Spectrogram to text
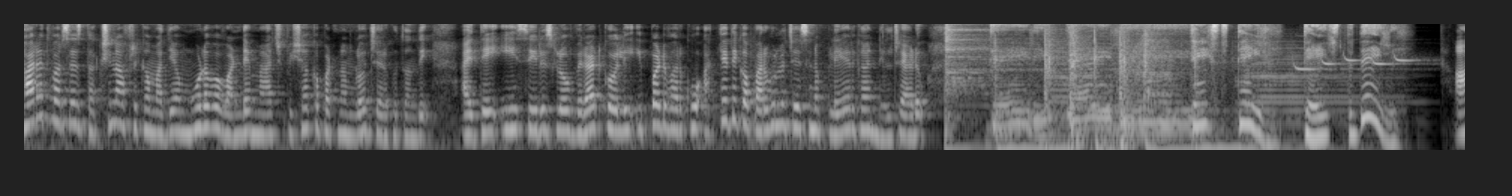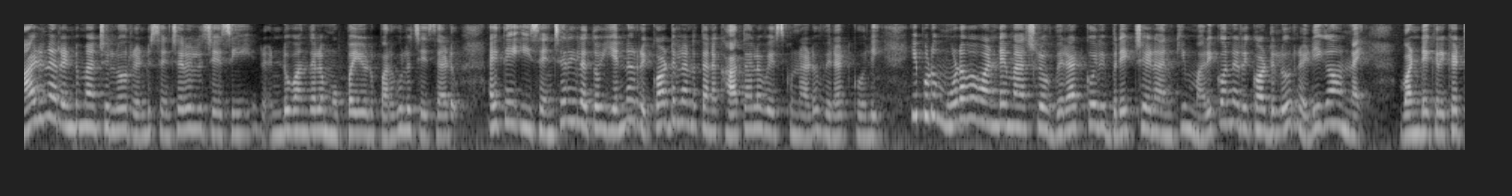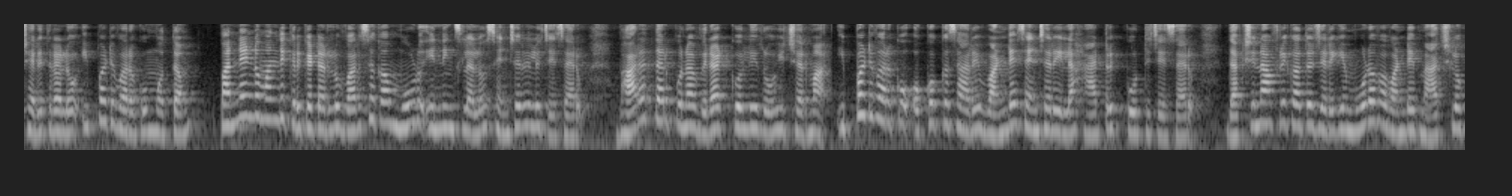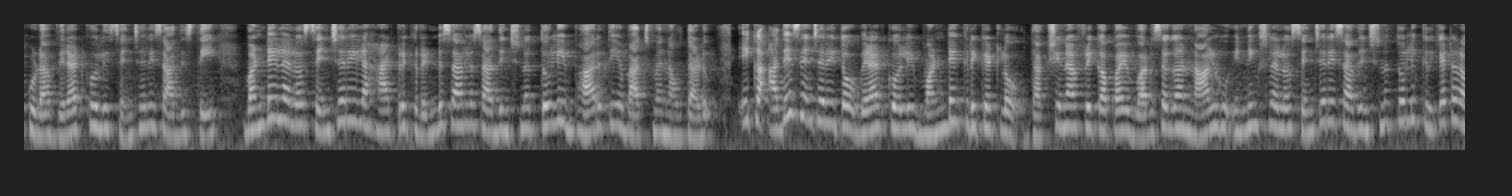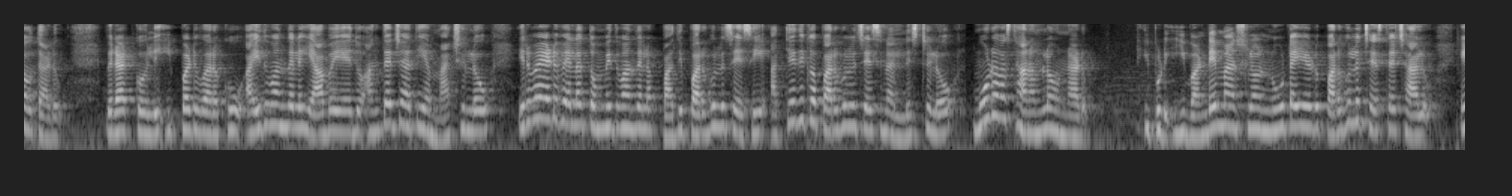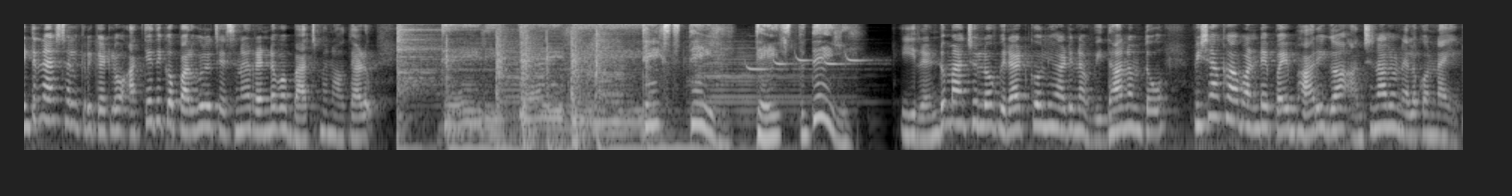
Bharat versus దక్షిణాఫ్రికా మధ్య మూడవ వన్డే మ్యాచ్ విశాఖపట్నంలో జరుగుతుంది. అయితే ఈ సిరీస్లో విరాట్ కోహ్లీ ఇప్పటి వరకు అత్యధిక పరుగులు చేసిన ప్లేయర్గా నిలిచాడు. ఆడిన రెండు మ్యాచ్ల్లో రెండు సెంచరీలు చేసి రెండు వందల ముప్పై ఏడు పరుగులు చేశాడు. అయితే ఈ సెంచరీలతో ఎన్నో రికార్డులను తన ఖాతాలో వేసుకున్నాడు విరాట్ కోహ్లీ. ఇప్పుడు మూడవ వన్డే మ్యాచ్లో విరాట్ కోహ్లీ బ్రేక్ చేయడానికి మరికొన్ని రికార్డులు రెడీగా ఉన్నాయి. వన్డే క్రికెట్ చరిత్రలో ఇప్పటి వరకు మొత్తం పన్నెండు మంది క్రికెటర్లు వరుసగా మూడు ఇన్నింగ్స్లలో సెంచరీలు చేశారు. భారత్ తరపున విరాట్ కోహ్లీ రోహిత్ శర్మ ఇప్పటి వరకు ఒక్కొక్కసారి వన్డే సెంచరీల హ్యాట్రిక్ పూర్తి చేశారు. దక్షిణాఫ్రికాతో జరిగే మూడవ వన్డే మ్యాచ్లో కూడా విరాట్ కోహ్లీ సెంచరీ సాధిస్తే వన్డేలలో సెంచరీల హ్యాట్రిక్ రెండుసార్లు సాధించిన తొలి భారతీయ బ్యాట్స్మెన్ అవుతాడు. ఇక అదే సెంచరీతో విరాట్ కోహ్లీ వన్డే క్రికెట్లో దక్షిణాఫ్రికాపై వరుసగా నాలుగు ఇన్నింగ్స్లలో సెంచరీ సాధించిన తొలి క్రికెటర్ అవుతాడు. విరాట్ కోహ్లీ ఇప్పటి వరకు ఐదు వందల యాభై ఐదు అంతర్జాతీయ మ్యాచుల్లో ఇరవై ఏడు వేల తొమ్మిది వందల పది పరుగులు చేసి అత్యధిక పరుగులు చేసిన లిస్టులో మూడవ స్థానంలో ఉన్నాడు. ఇప్పుడు ఈ వన్డే మ్యాచ్లో నూట ఏడు పరుగులు చేస్తే చాలు. ఇంటర్నేషనల్ క్రికెట్లో అత్యధిక పరుగులు చేసిన రెండవ బ్యాట్స్మెన్ అవుతాడు. ఈ రెండు మ్యాచుల్లో విరాట్ కోహ్లీ ఆడిన విధానంతో విశాఖ వన్డేపై భారీగా అంచనాలు నెలకొన్నాయి.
